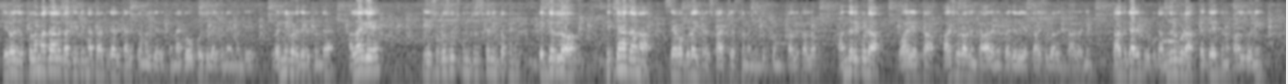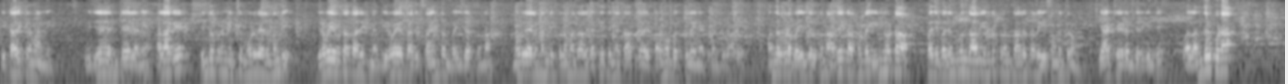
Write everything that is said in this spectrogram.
ఈరోజు కుల మతాలకు అతీతంగా తాతగారి కార్యక్రమాలు జరుగుతున్నాయి. గోపూజలు అయితేనే మంది ఇవన్నీ కూడా జరుగుతుందా? అలాగే ఈ శుభ సూచకం చూసుకొని ఇంకొక దగ్గరలో నిత్యానదాన సేవ కూడా ఇక్కడ స్టార్ట్ చేస్తున్నాం హిందూపురం తాలూకాలో. అందరూ కూడా వారి యొక్క ఆశీర్వాదం కావాలని ప్రజల యొక్క ఆశీర్వాదం కావాలని తాతగారి కృపకు అందరూ కూడా పెద్ద ఎత్తున పాల్గొని ఈ కార్యక్రమాన్ని విజయం చేయాలని. అలాగే హిందూపురం నుంచి మూడు వేల మంది ఇరవై ఒకటో తారీఖు మేము ఇరవై తారీఖు సాయంత్రం బయలుదేరుతున్నాం. మూడు వేల మంది కుల మతాలకు అతీతంగా తాతగారి పరమ భక్తులైనటువంటి వారు అందరూ కూడా బయలుదేరుతున్నాం. అదే కాకుండా ఇన్నూట పది భజన బృందాలు హిందూపురం తాలూకాలో ఈ సంవత్సరం యాడ్ చేయడం జరిగింది. వాళ్ళందరూ కూడా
